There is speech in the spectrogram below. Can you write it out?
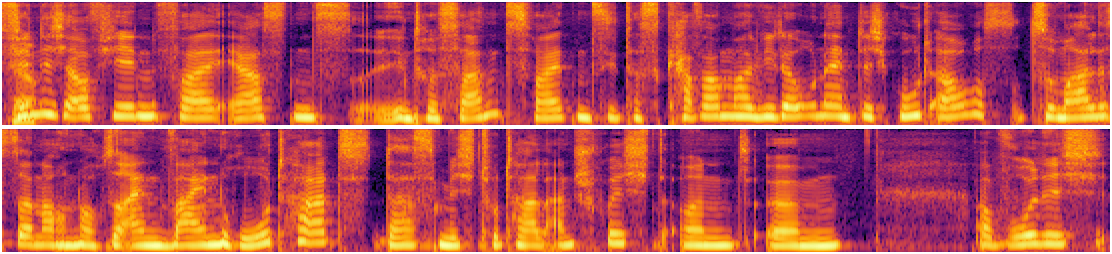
Finde ja. ich auf jeden Fall erstens interessant. Zweitens sieht das Cover mal wieder unendlich gut aus. Zumal es dann auch noch so ein Weinrot hat, das mich total anspricht. Und ähm, obwohl ich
